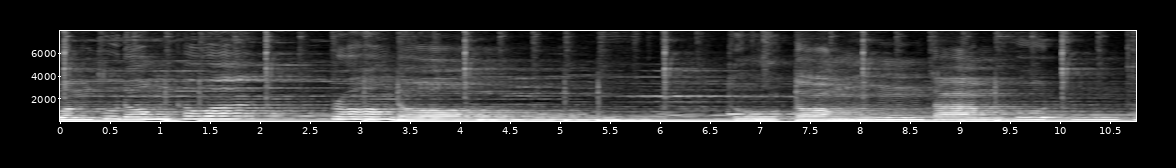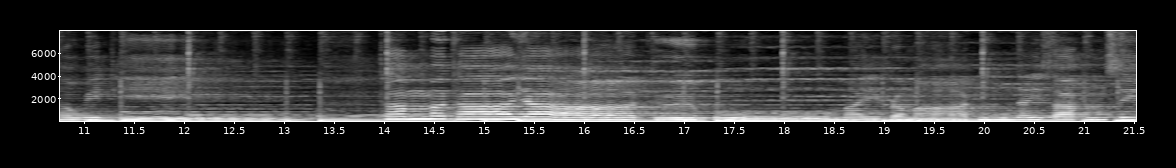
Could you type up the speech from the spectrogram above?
วมทุดงขวัดร้องดองถูกต้องตามพุทธวิธี ธรรมทายาักศรี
